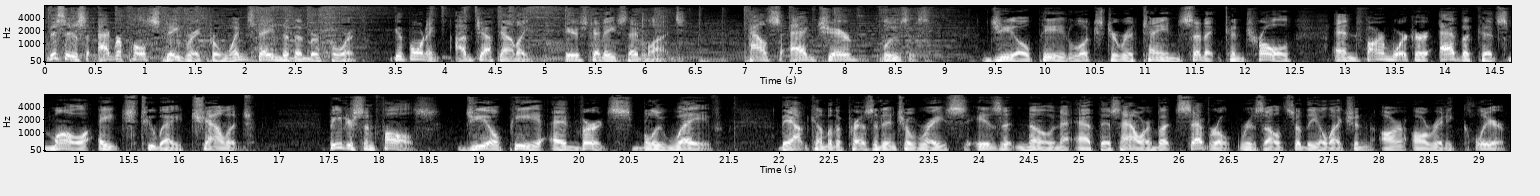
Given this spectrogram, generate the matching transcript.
This is AgriPulse Daybreak for Wednesday, November 4th. Good morning. I'm Jeff Daly. Here's today's headlines. House Ag Chair loses. GOP looks to retain Senate control and farm worker advocates mull H2A challenge. Peterson Falls. GOP adverts blue wave. The outcome of the presidential race isn't known at this hour, but several results of the election are already clear.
